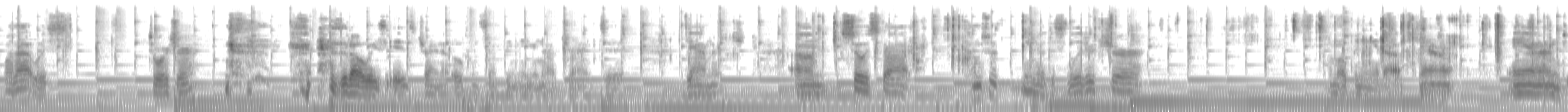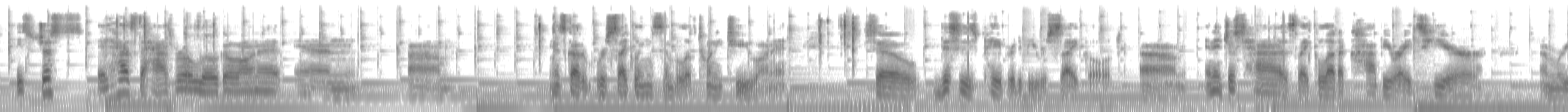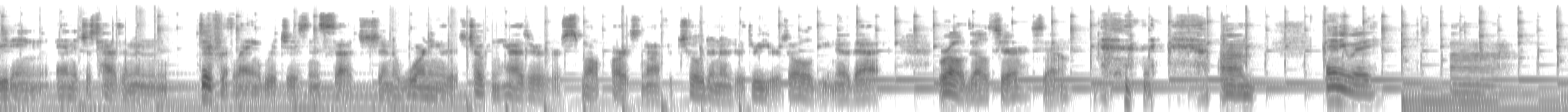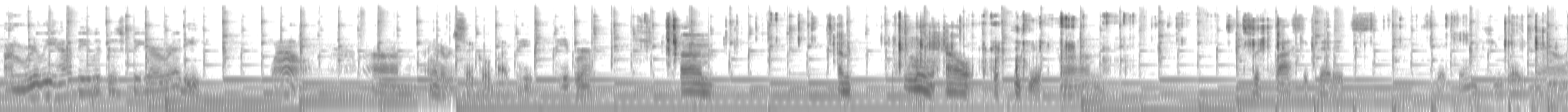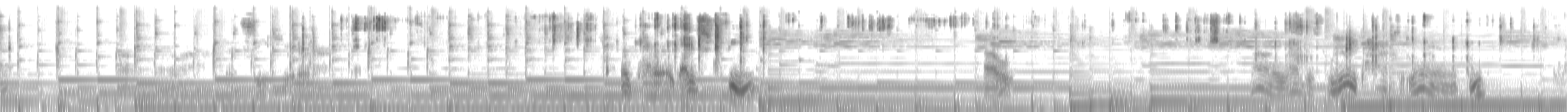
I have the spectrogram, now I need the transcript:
Well, that was torture, as it always is, trying to open something that you're not trying to damage. Um, so it's got comes with you know this literature. I'm opening it up now, and it's just it has the Hasbro logo on it, and um, it's got a recycling symbol of 22 on it. So this is paper to be recycled, um, and it just has like a lot of copyrights here. I'm reading, and it just has them in different languages and such, and a warning that choking hazard or small parts not for children under three years old. You know that we're all adults here, so. um, anyway, uh, I'm really happy with this figure already wow. Um, I'm gonna recycle that pa- paper. Um, I'm pulling out the figure from the plastic that it's into right now. Okay, I got his feet out. Oh, they have this really packed in. He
